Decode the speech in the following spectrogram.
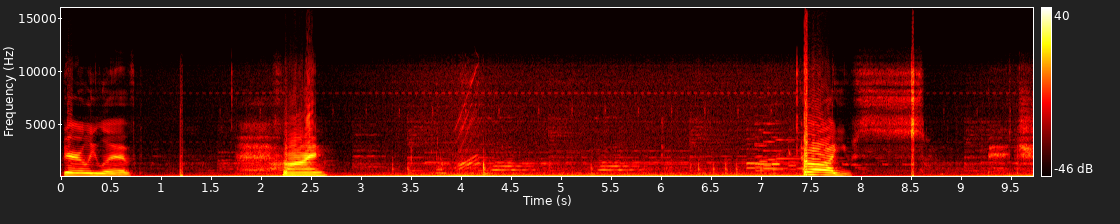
barely lived. Fine. Oh, you bitch.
